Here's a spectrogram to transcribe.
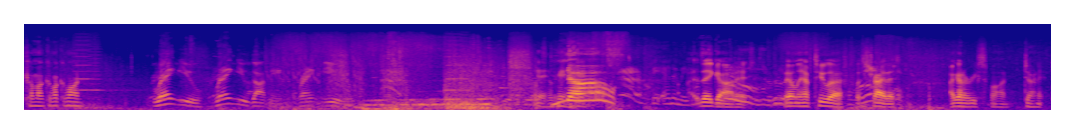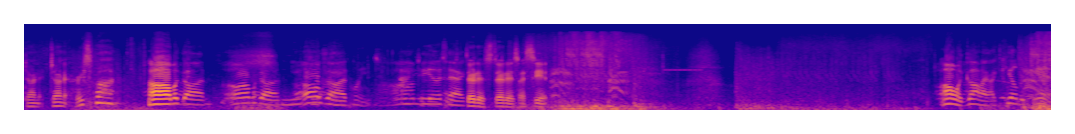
Come on, come on, come on. Rang you! Rang you got me! Rang you! Okay, okay. No! The enemy They got it. They only have two left. Let's try this. I gotta respawn. Darn it, darn it, darn it. Respawn! Oh my god. Oh my god. Oh god. I'm being attacked. There it is, there it is. I see it. Oh my god, I got killed again.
